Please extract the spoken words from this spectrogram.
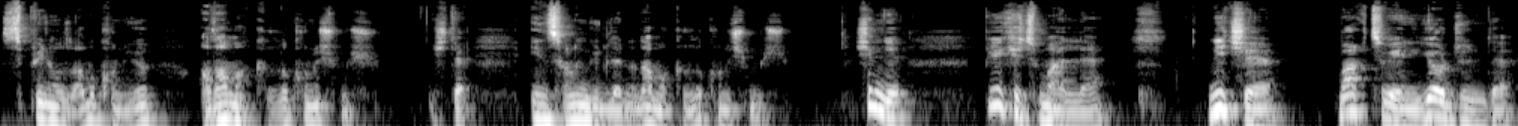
Spinoza bu konuyu adam akıllı konuşmuş. İşte insanın güdülerini adam akıllı konuşmuş. Şimdi büyük ihtimalle Nietzsche Mark Twain'i gördüğünde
